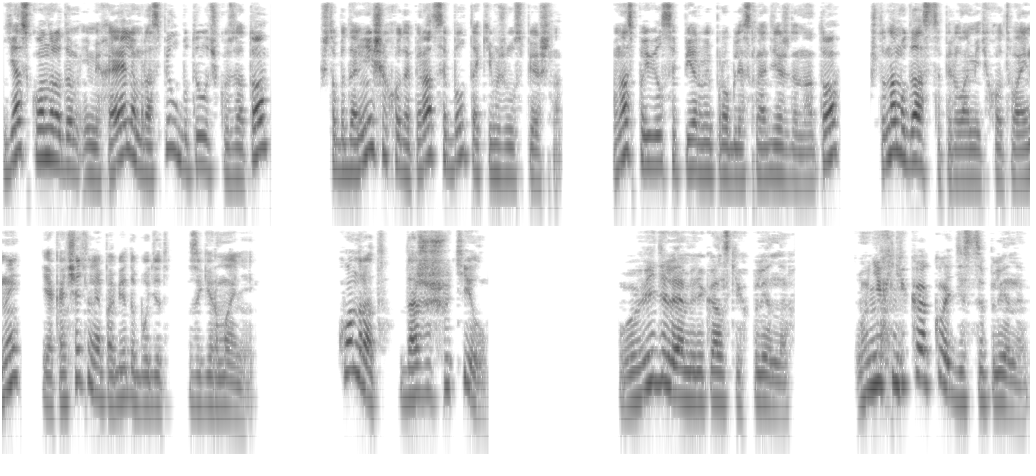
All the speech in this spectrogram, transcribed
я с Конрадом и Михаэлем распил бутылочку за то, чтобы дальнейший ход операции был таким же успешным. У нас появился первый проблеск надежды на то, что нам удастся переломить ход войны и окончательная победа будет за Германией. Конрад даже шутил. Вы видели американских пленных? У них никакой дисциплины.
